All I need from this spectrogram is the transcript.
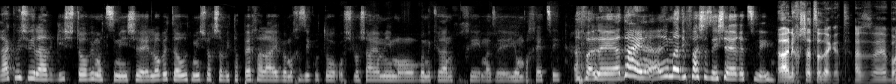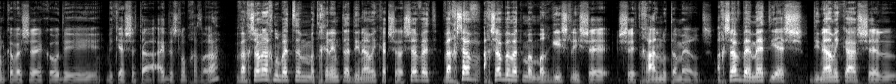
רק בשביל להרגיש טוב עם עצמי, שלא בטעות מישהו עכשיו יתהפך עליי ומחזיק אותו שלושה ימים, או במקרה הנוכחי, מה זה, יום וחצי. אבל uh, עדיין, אני מעדיפה שזה יישאר אצלי. לא, אני חושב שאת צודקת. אז uh, בואו נקווה שקודי ביקש את האיידל שלו בחזרה. ועכשיו אנחנו בעצם מתחילים את הדינמיקה של השבט, ועכשיו עכשיו באמת מרגיש לי ש, שהתחלנו את המרג'. עכשיו באמת יש דינמיקה של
